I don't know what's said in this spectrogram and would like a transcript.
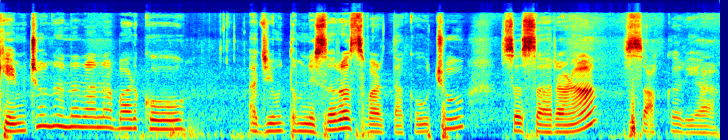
કેમ છો નાના નાના બાળકો? આજે હું તમને સરસ વાર્તા કહું છું. સસા રાણા સાકરિયા.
